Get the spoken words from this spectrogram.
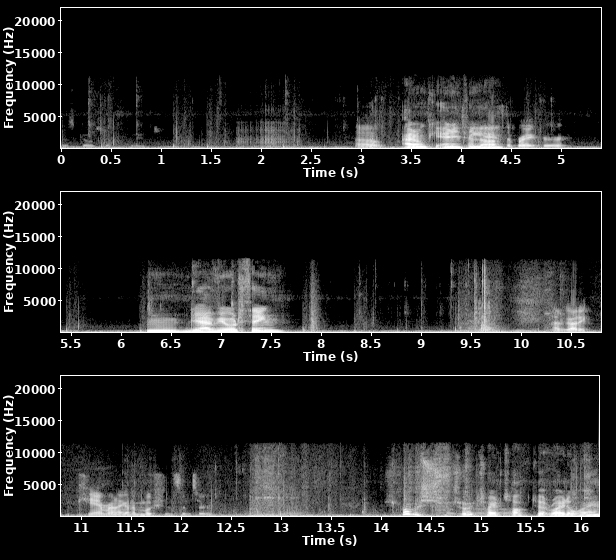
this ghost like a bitch. Oh, I don't get anything turned here. off the breaker. Hmm, do you have your thing? I've got a camera and I got a motion sensor. Should, probably, should we try to talk to it right away?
